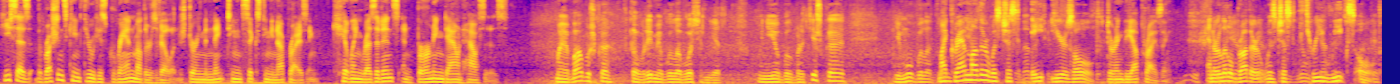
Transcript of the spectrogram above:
He says the Russians came through his grandmother's village during the 1916 uprising, killing residents and burning down houses. Моя бабушка в то время было 8 лет. У нее был братишка, ему было... My grandmother was just eight years old during the uprising, and her little brother was just three weeks old.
